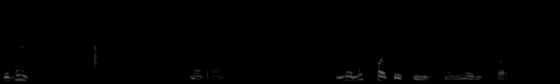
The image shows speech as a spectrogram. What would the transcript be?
Chứ gì? Mà đó. Mơ mất coi chế sẻ, mơ mất coi lại.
